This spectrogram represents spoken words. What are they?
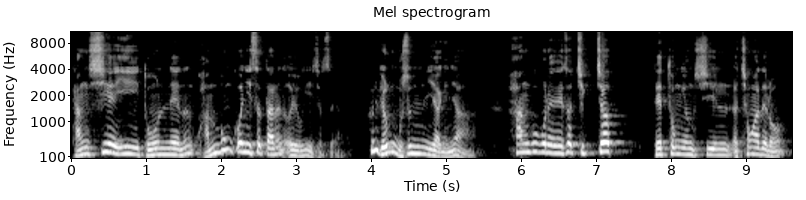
당시에 이 돈에는 관봉권이 있었다는 의혹이 있었어요. 그럼 결국 무슨 이야기냐? 한국은행에서 직접 대통령실 청와대로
